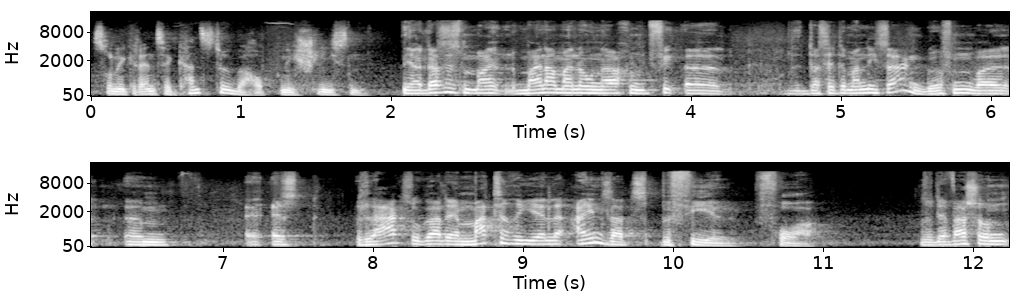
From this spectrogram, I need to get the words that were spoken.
so eine Grenze kannst du überhaupt nicht schließen. Ja, das ist mein, meiner Meinung nach, ein, äh, das hätte man nicht sagen dürfen, weil ähm, es lag sogar der materielle Einsatzbefehl vor. Also der war schon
